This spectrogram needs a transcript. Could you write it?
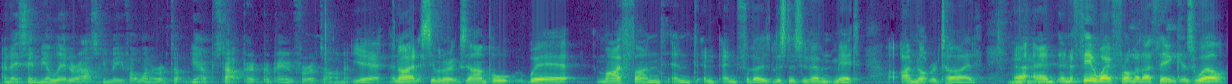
And they send me a letter asking me if I want to reti- you know, start pre- preparing for retirement. Yeah, and I had a similar example where my fund, and, and, and for those listeners who haven't met, I'm not retired, uh, and, and a fair way from it, I think, as well.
